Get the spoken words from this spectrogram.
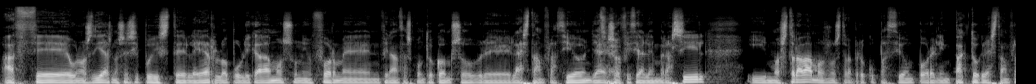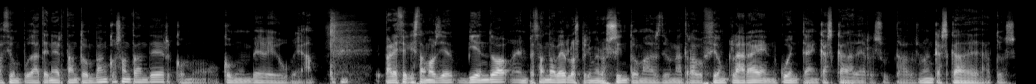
Hace unos días, no sé si pudiste leerlo, publicábamos un informe en finanzas.com sobre la estanflación, ya es oficial en Brasil, y mostrábamos nuestra preocupación por el impacto que la estanflación pueda tener tanto en Banco Santander como, como en BBVA. Parece que estamos viendo, empezando a ver los primeros síntomas de una traducción clara en cuenta, en cascada de resultados, ¿no? en cascada de datos.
